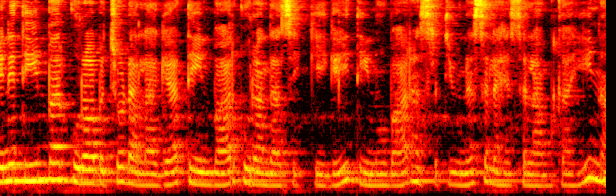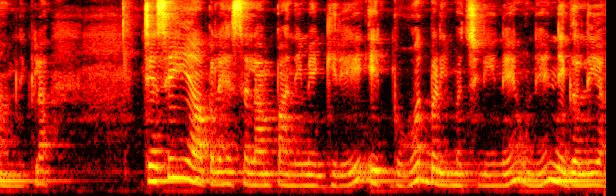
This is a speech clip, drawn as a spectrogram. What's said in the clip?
यानी तीन बार कूड़ा बच्चों डाला गया, तीन बार कुरानदाजी की गई, तीनों बार हज़रत यूनस सलाम का ही नाम निकला। जैसे ही आप सलाम पानी में गिरे, एक बहुत बड़ी मछली ने उन्हें निगल लिया।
